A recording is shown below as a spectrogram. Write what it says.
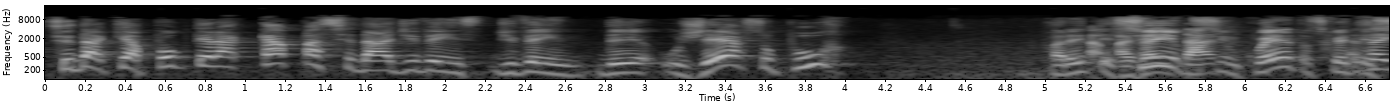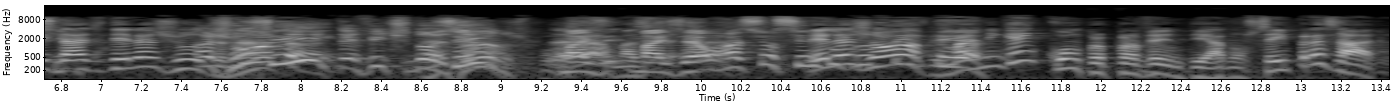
se daqui a pouco terá capacidade de, de vender o Gerson por 45, Ah, mas a idade- 50, Mas 55. a idade dele ajuda. Ajuda, né? Tem 22 Sim, anos. Pô. Mas, É, mas, é o raciocínio Ele é jovem, mas ninguém compra para vender, a não ser empresário.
